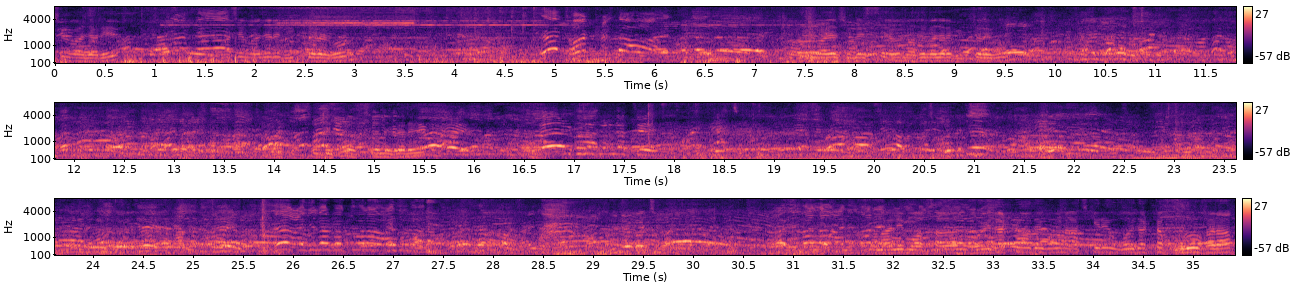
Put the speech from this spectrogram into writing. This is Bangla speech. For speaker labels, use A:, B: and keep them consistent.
A: মাছের বাজারে মাছের বাজারে ভিড়টা দেখো মাছের বাজার চলে এসছে এখন, মাছের বাজারে ভিড়টা দেখো দেখতে এখানে। মালি মশা ওয়েদারটাও দেখুন, আজকের ওয়েদারটা পুরো খারাপ।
